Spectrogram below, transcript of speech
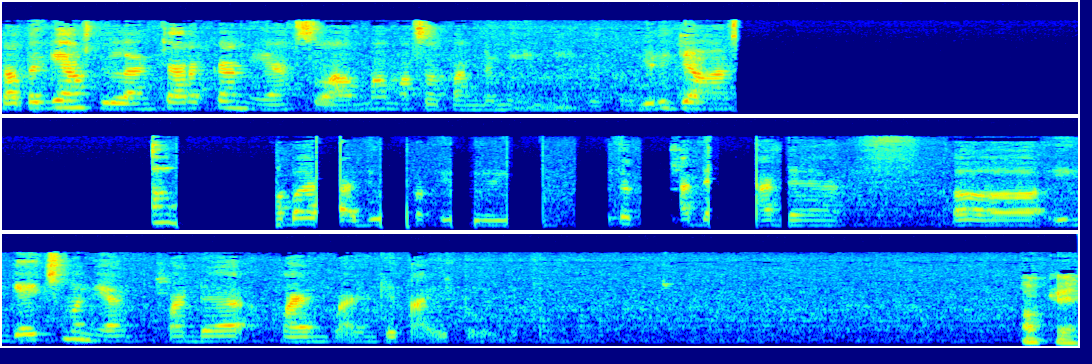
strategi yang harus dilancarkan ya selama masa pandemi ini gitu. Jadi jangan baju seperti itu ada ada uh, engagement ya pada klien-klien kita itu. Gitu. Oke. Okay.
